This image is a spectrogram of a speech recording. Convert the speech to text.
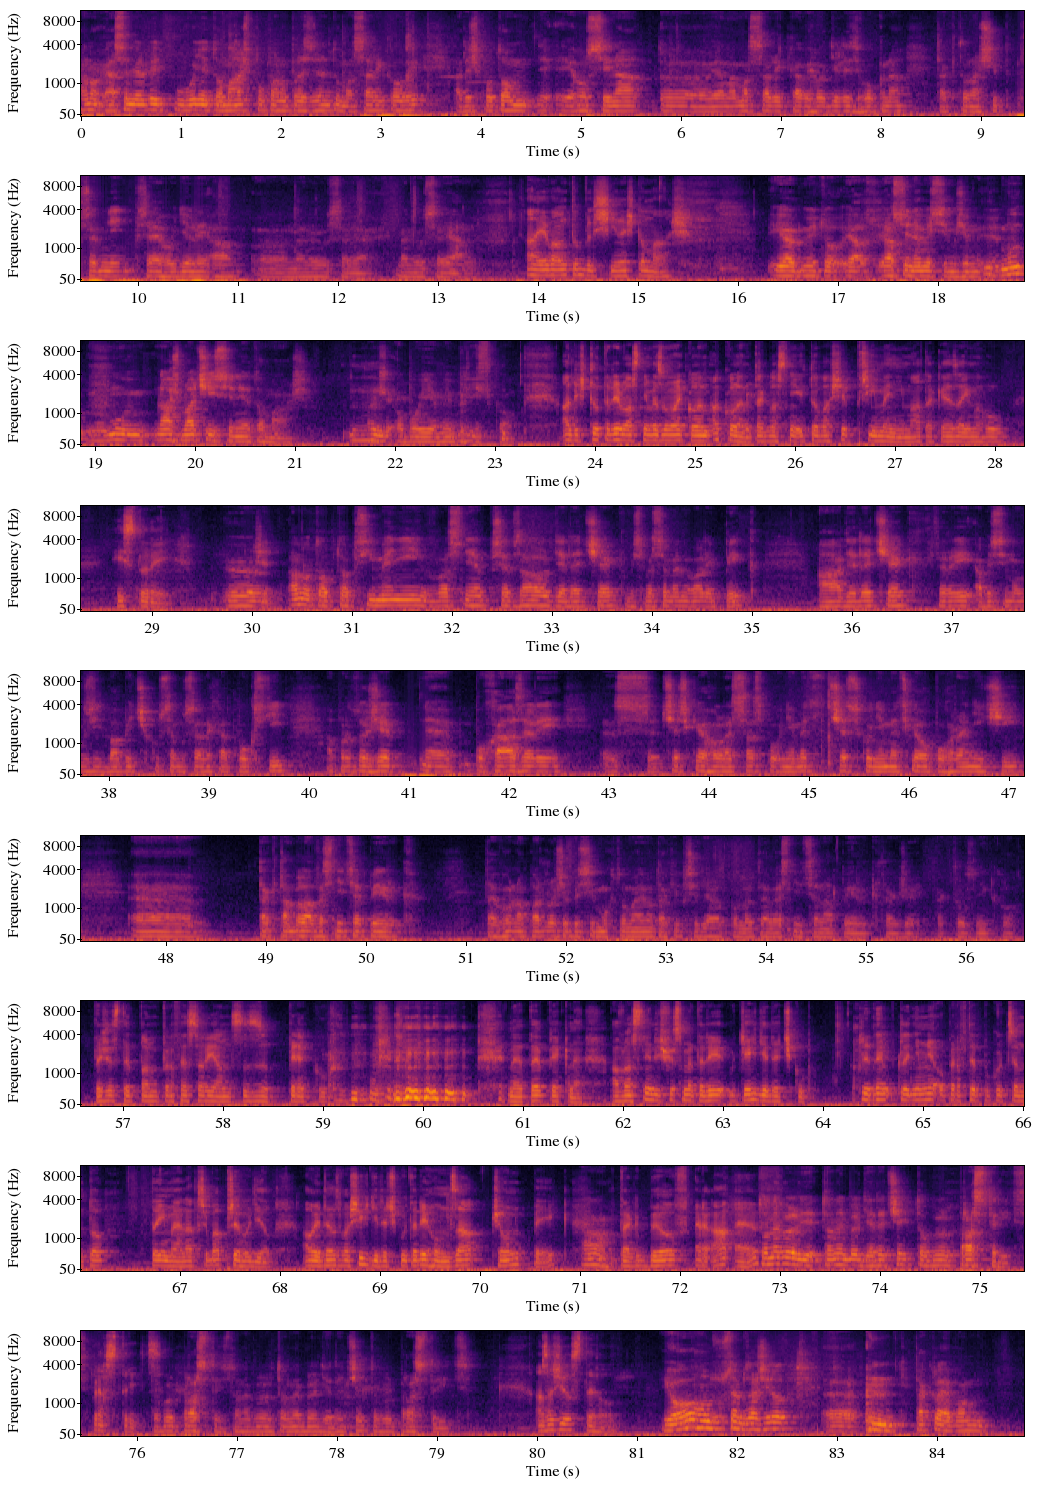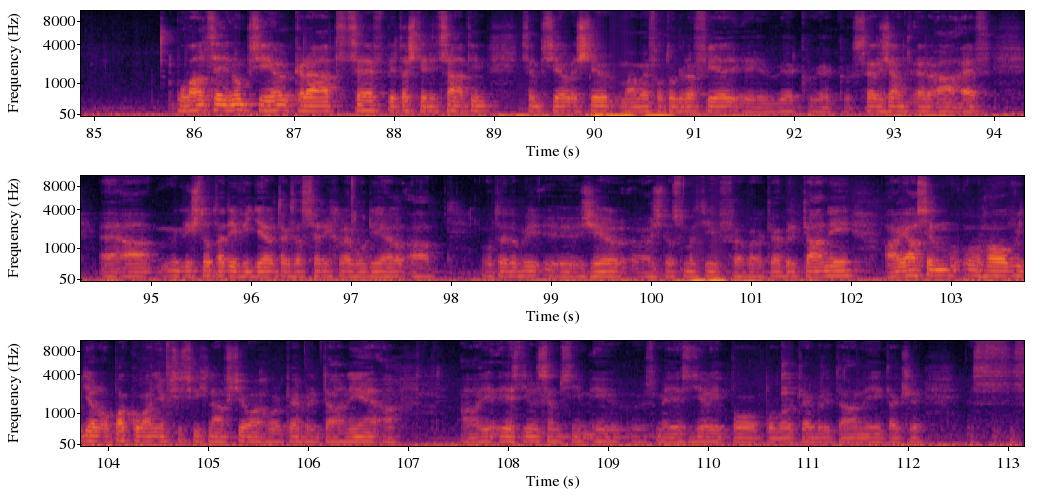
Ano, já jsem měl být původně Tomáš po panu prezidentu Masarykovi a když potom jeho syna uh, Jana Masaryka vyhodili z okna, tak to naši přeměň, přehodili a uh, jmenuji, se, jmenuji se Jan. A je vám to blížší než Tomáš? Já, mi to, já, já si nemyslím, že mi, můj, můj, náš mladší syn je Tomáš. Mm. Takže obojí je mi blízko. A když to tedy vlastně vezmeme kolem a kolem, tak vlastně i to vaše příjmení má také zajímavou historii. Eh, že... Ano, to, to příjmení vlastně převzal dědeček, my jsme se jmenovali Pik a dědeček, který, aby si mohl vzít babičku, se musel nechat pokřtít a protože eh, pocházeli z českého lesa, z Němec, česko-německého pohraničí, eh, tak tam byla vesnice Pirk tak ho napadlo, že by si mohl to jméno taky předělat podle té vesnice na Pirk, takže tak to vzniklo. Takže jste pan profesor Jans z Pirku. ne, to je pěkné. A vlastně, když už jsme tedy u těch dědečků, klidně, klidně mě opravte, pokud jsem to to jména třeba přehodil. Ale jeden z vašich dědečků, tedy Honza John Pick, ano. tak byl v RAF. To nebyl, to nebyl dědeček, to byl prastrýc. Prastrýc. To byl prastrýc, to nebyl, to nebyl dědeček, to byl prastrýc. A zažil jste ho? Jo, Honzu jsem zažil eh, takhle, on po válce jenom přijel krátce, v 45. jsem přijel, ještě máme fotografie jako, jako seržant RAF eh, a když to tady viděl, tak zase rychle odjel a od té doby eh, žil až do smrti v Velké Británii a já jsem ho viděl opakovaně při svých návštěvách Velké Británie a a jezdil jsem s ním i, jsme jezdili po, po Velké Británii, takže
